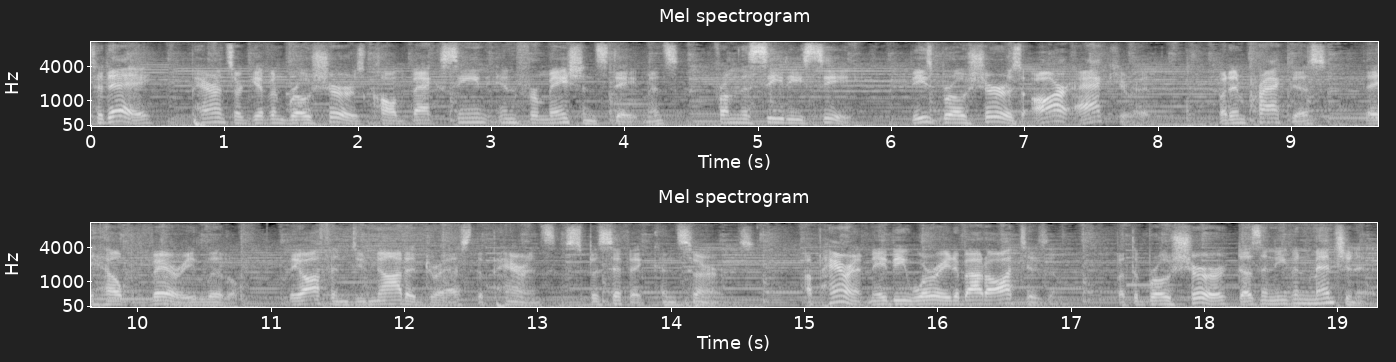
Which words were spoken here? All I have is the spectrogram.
Today, parents are given brochures called vaccine information statements from the CDC. These brochures are accurate, but in practice, they help very little. They often do not address the parent's specific concerns. A parent may be worried about autism, but the brochure doesn't even mention it.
